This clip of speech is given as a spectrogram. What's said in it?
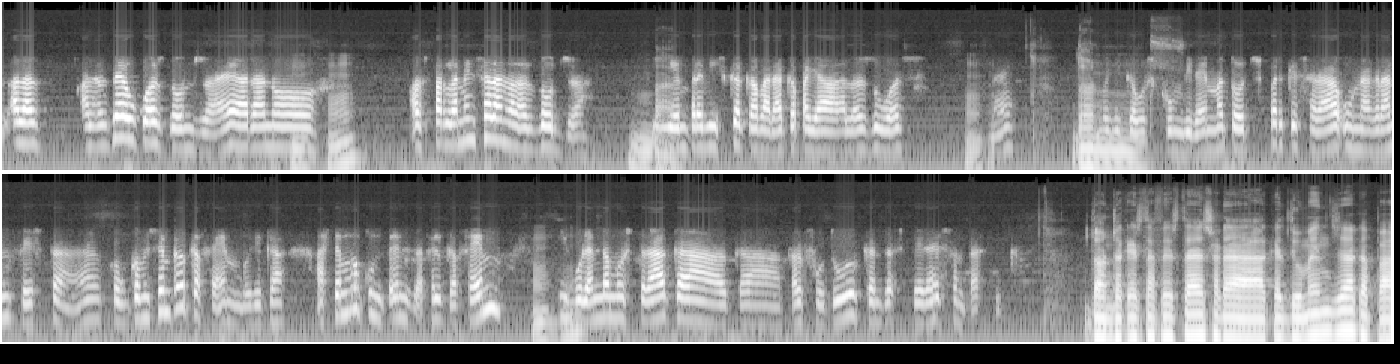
a, les, a les 10 quarts d'11, eh? ara no... Uh -huh. Els parlaments seran a les 12 Va. i hem previst que acabarà cap allà a les dues. Eh? Doncs... Vull dir que us convidem a tots perquè serà una gran festa, eh? com, com sempre el que fem. Vull dir que estem molt contents de fer el que fem i Mhm. volem demostrar que, que, que el futur que ens espera és fantàstic. Doncs aquesta festa serà aquest diumenge cap a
